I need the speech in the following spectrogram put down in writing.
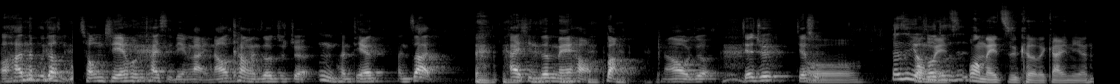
哦，他那部叫什么？从结婚开始恋爱，然后看完之后就觉得嗯，很甜，很赞，爱情真美好，棒。然后我就结局结束。哦、但是有时候就是望梅止渴的概念，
